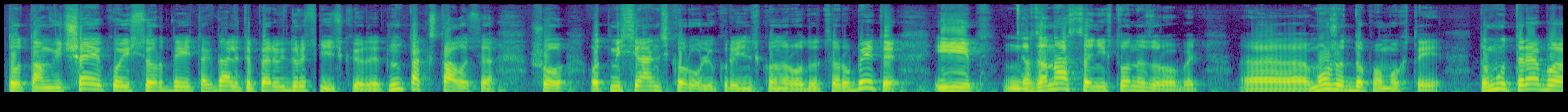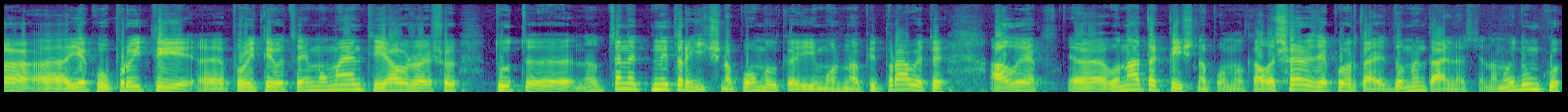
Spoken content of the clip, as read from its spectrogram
то там від ще якоїсь орди і так далі. Тепер від російської орди. Ну так сталося, що от месіанська роль українського народу це робити, і за нас це ніхто не зробить. Е, можуть допомогти. Тому треба е, яку пройти, е, пройти оцей момент. Я вважаю, що тут е, ну, це не, не трагічна помилка, її можна підправити, але е, вона тактична помилка. Але ще раз я повертаюся до ментальності. На мою думку,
